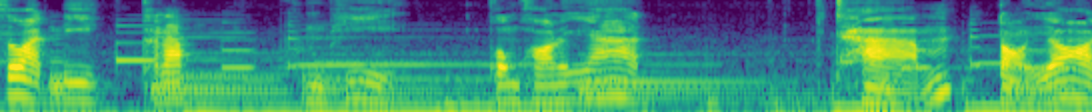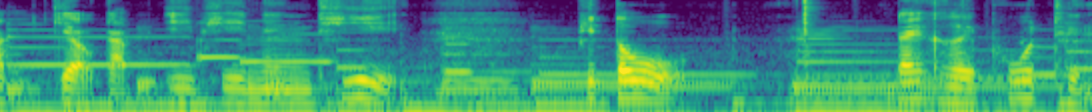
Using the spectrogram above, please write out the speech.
สวัสดีครับ คุณพี่ ผมขออนุญาต ถามต่อยอดเกี่ยวกับ EP หนึ่งที่พี่ตู้ได้เคยพูดถึง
